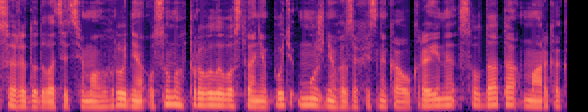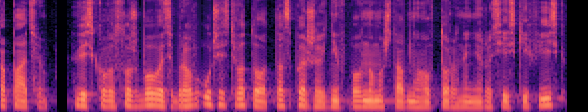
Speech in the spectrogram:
середу, 27 грудня, у Сумах провели в останню путь мужнього захисника України, солдата Марка Капацю. Військовослужбовець брав участь в АТО та з перших днів повномасштабного вторгнення російських військ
